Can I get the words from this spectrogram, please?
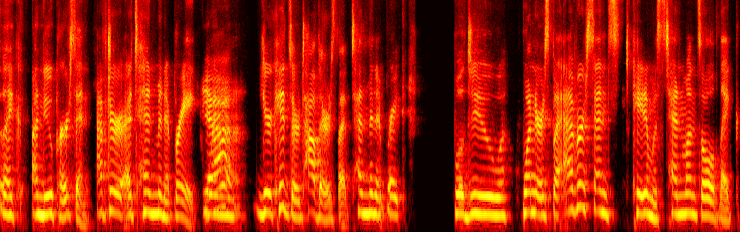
like a new person after a 10 minute break. Yeah. When your kids are toddlers, that 10 minute break will do wonders. But ever since Caden was 10 months old, like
